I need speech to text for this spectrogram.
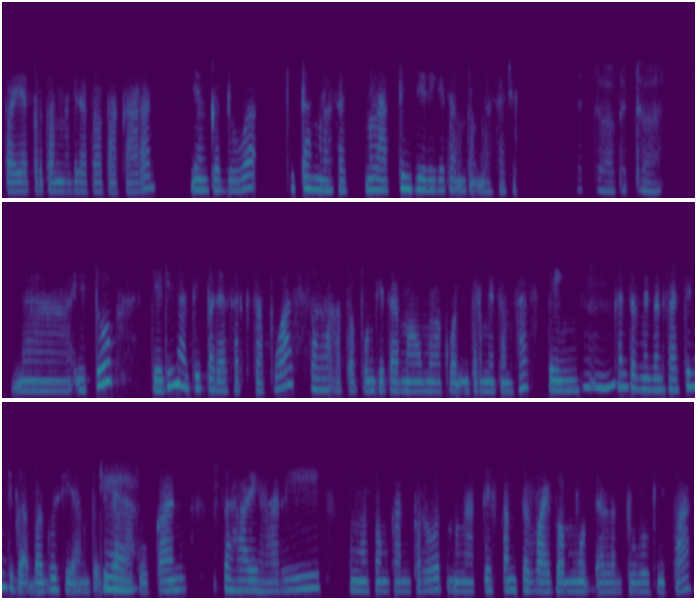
supaya pertama kita tahu takaran, yang kedua kita merasa melatih diri kita untuk merasa cukup. Betul betul. Nah itu jadi nanti pada saat kita puasa ataupun kita mau melakukan intermittent fasting, mm-hmm. kan intermittent fasting juga bagus ya untuk kita yeah. lakukan sehari-hari, mengosongkan perut, mengaktifkan survival mode dalam tubuh kita.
